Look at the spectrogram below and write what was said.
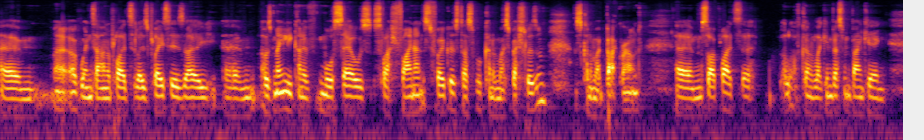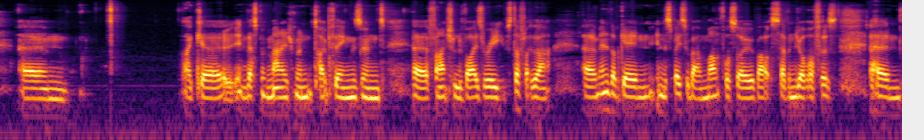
um, I, I, went out and applied to those places. I um, I was mainly kind of more sales slash finance focused. That's what kind of my specialism. That's kind of my background. Um, so I applied to a lot of kind of like investment banking. Um, like uh, investment management type things and uh, financial advisory stuff like that. Um, ended up getting in the space of about a month or so about seven job offers, and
